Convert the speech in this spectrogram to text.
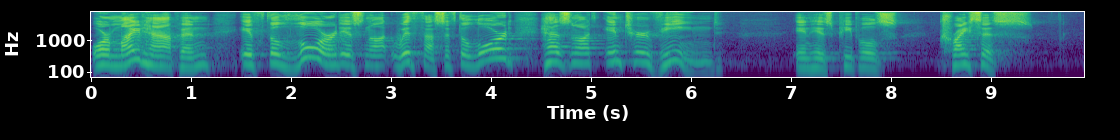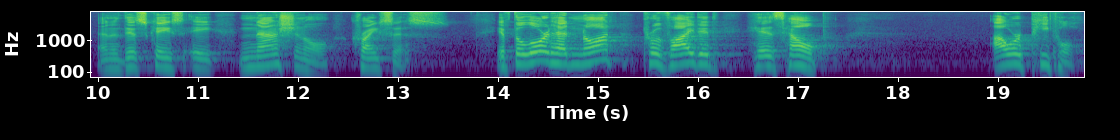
or might happen if the Lord is not with us, if the Lord has not intervened in his people's crisis, and in this case, a national crisis. If the Lord had not provided his help, our people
